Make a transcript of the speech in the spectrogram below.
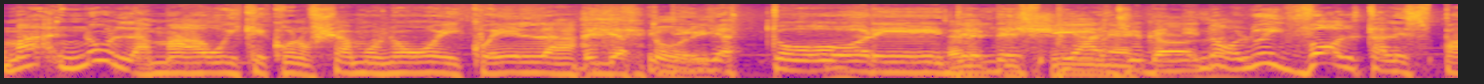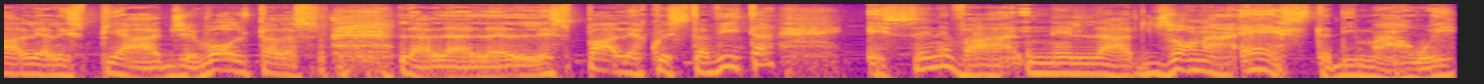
ma non la Maui che conosciamo noi quella Degli attori. degli attori Delle del- delle piscine, spiagge belle- no lui volta le spalle alle spiagge volta la, la- la- le spalle a questa vita e se ne va nella zona est di Maui,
